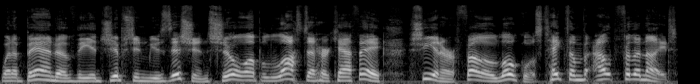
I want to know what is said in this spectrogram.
When a band of the Egyptian musicians show up lost at her cafe, she and her fellow locals take them out for the night.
